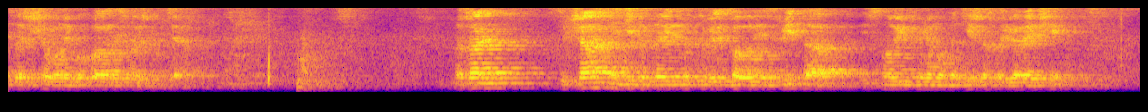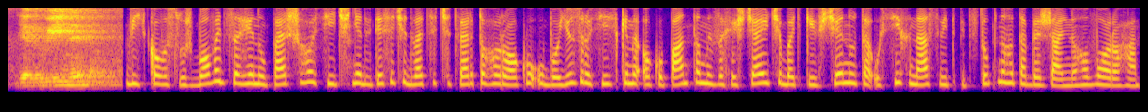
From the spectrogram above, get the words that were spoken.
за що вони поклали своє життя. На жаль, сучасний, ніби здається, цивілізований світ, а існують в ньому такі жахливі речі, як війни. Військовослужбовець загинув 1 січня 2024 року у бою з російськими окупантами, захищаючи батьківщину та усіх нас від підступного та безжального ворога.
